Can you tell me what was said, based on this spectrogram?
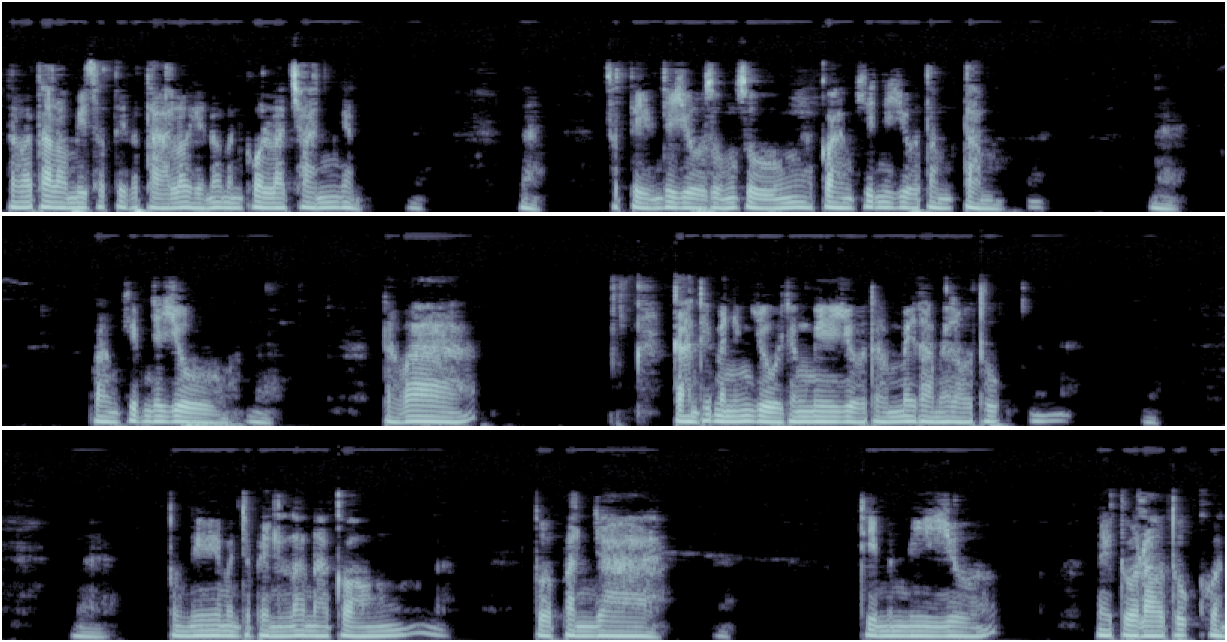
แต่ว่าถ้าเรามีสติปัฏฐานเราเห็นว่ามันคนละชั้นกันสติมันจะอยู่สูงสูงความคิดจะอยู่ต่ำต่ำความคิดจะอยู่ แต่ว่าการที่มันยังอยู่ยังมีอยู่แต่ไม่ทำให้เราทุกข์ ตรงนี้มันจะเป็นลักษณะของตัวปัญญา ที่มันมีอยู่ในตัวเราทุกคน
